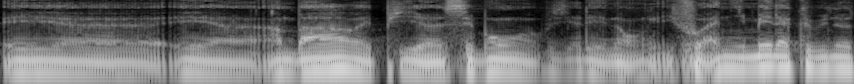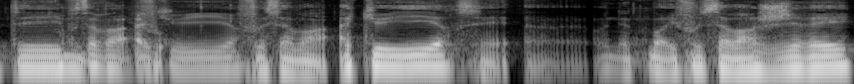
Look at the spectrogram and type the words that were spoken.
et, euh, et euh, un bar et puis euh, c'est bon, vous y allez. Non, il faut animer la communauté. il faut savoir il faut, accueillir. il faut savoir accueillir. C'est euh, honnêtement, il faut savoir gérer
